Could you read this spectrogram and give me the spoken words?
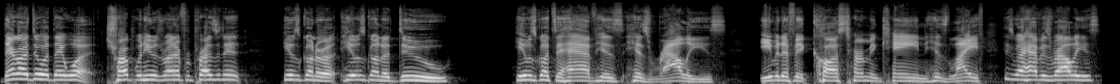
They're gonna do what they want. Trump, when he was running for president, he was gonna he was gonna do he was going to have his his rallies, even if it cost Herman Cain his life. He's gonna have his rallies,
